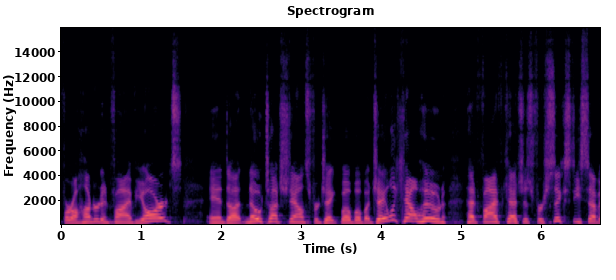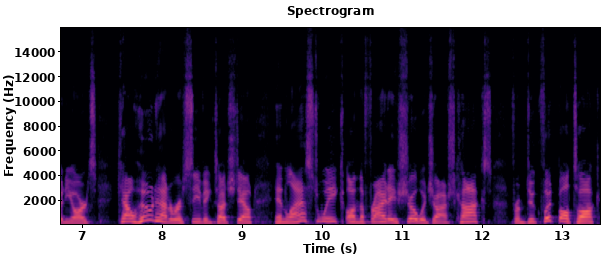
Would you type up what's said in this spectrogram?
for 105 yards and uh, no touchdowns for Jake Bobo. But Jalon Calhoun had five catches for 67 yards. Calhoun had a receiving touchdown. And last week on the Friday show with Josh Cox from Duke Football Talk,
